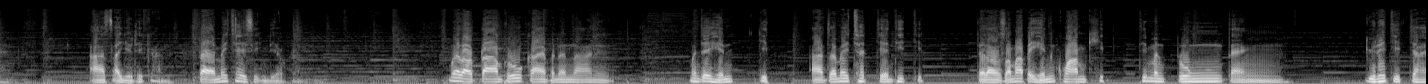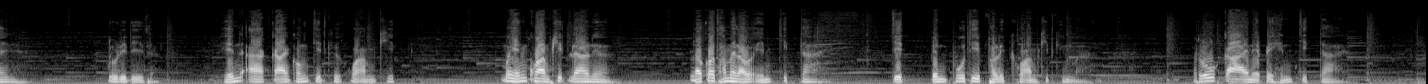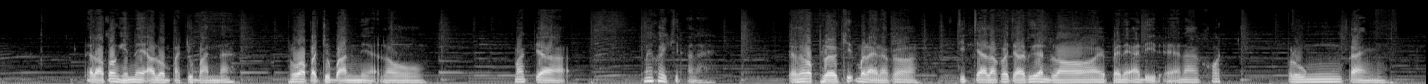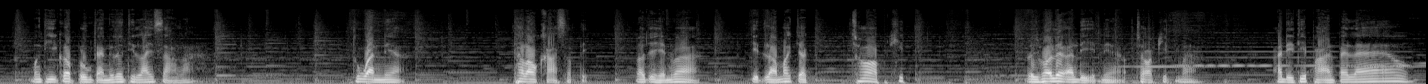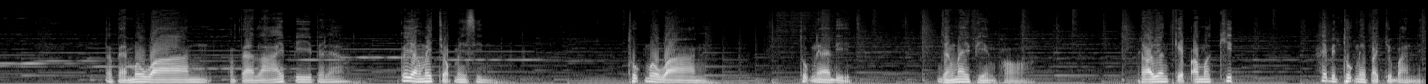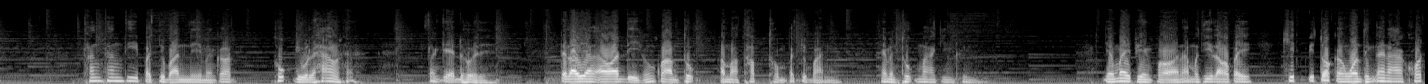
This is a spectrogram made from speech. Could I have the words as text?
อาศัยอยู่ด้วยกัน แต่ไม่ใช่สิ่งเดียวกัน เมื่อเราตามรู้กายปรนานเนี่ยมันจะเห็น อาจจะไม่ชัดเจนที่จิต แต่เราสามารถไปเห็นความคิดที่มันปรุงแต่งอยู่ในจิตใจ ดูดีๆเถอะเห็นอาการของจิตคือความคิด เมื่อเห็นความคิดแล้วเนี่ย เราก็ทำให้เราเห็นจิตได้ จิตเป็นผู้ที่ผลิตความคิดขึ้นมา รู้กายเนี่ยไปเห็นจิตได้ แต่เราต้องเห็นในอารมณ์ปัจจุบันนะ เพราะว่าปัจจุบันเนี่ยเรามักจะไม่ค่อยคิดอะไร แต่ถ้าเราเผลอคิดเมื่อไหร่แล้วก็ จิตใจเราก็จะเลื่อนลอยไปในอดีตในอนาคต ปรุงแต่ง บางทีก็ปรุงแต่งในเรื่องที่ไร้สาระทุกวันเนี่ยถ้าเราขาดสติ เราจะเห็นว่าจิตเรามักจะชอบคิดโดยเฉพาะเรื่องอดีตเนี่ยชอบคิดมาก อดีตที่ผ่านไปแล้ว ตั้งแต่เมื่อวานตั้งแต่หลายปีไปแล้ว ก็ยังไม่จบไม่สิน้น ทุกเมื่อวาน ทุกในอดีตยังไม่เพียงพอ เรายังเก็บเอามาคิดให้เป็นทุกข์ในปัจจุบันเนี่ยทั้งๆทที่ปัจจุบันนี้มันก็ทุกข์อยู่แล้วนะสังเกตดูดิแต่เรายังเอาอดีตของความทุกข์เอามาทับถมปัจจุบันให้มันทุกข์มากยิ่งขึ้น ยังไม่เพียงพอนะบางทีเราไปคิดวิตกกังวลถึงอนาคต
